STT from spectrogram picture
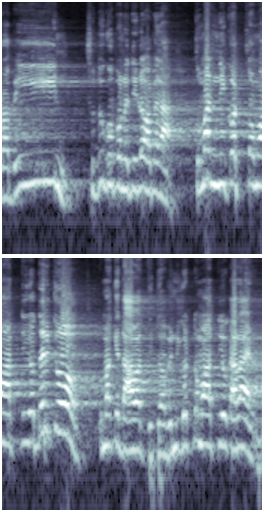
করবিন। শুধু গোপনে দিলে হবে না। তোমার নিকটতম আত্মীয়দেরকেও তোমাকে দাওয়াত দিতে হবে। নিকটতম আত্মীয় কারা এরা?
